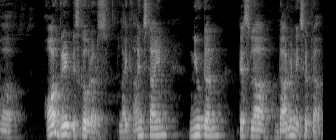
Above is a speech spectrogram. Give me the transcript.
uh, all great discoverers like Einstein, Newton, Tesla, Darwin, etc.,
